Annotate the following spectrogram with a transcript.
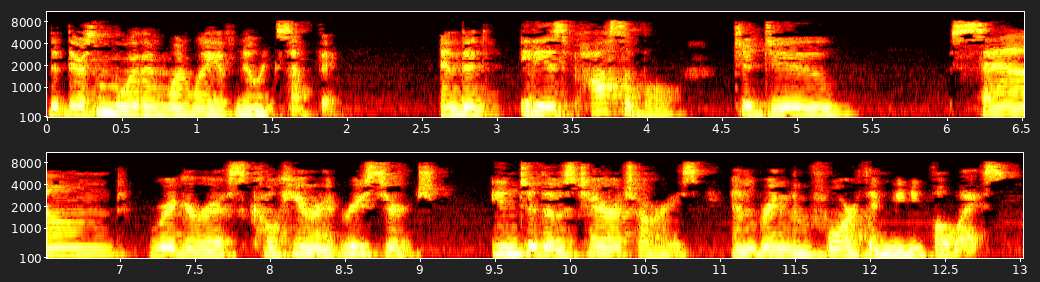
that there's more than one way of knowing something and that it is possible to do sound, rigorous, coherent research into those territories and bring them forth in meaningful ways.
